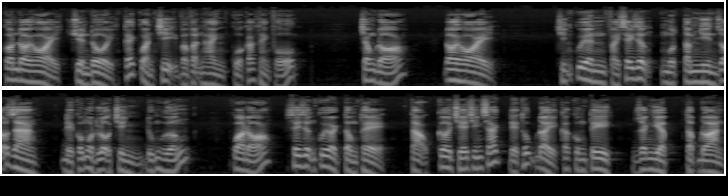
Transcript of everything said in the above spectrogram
còn đòi hỏi chuyển đổi cách quản trị và vận hành của các thành phố. Trong đó, đòi hỏi chính quyền phải xây dựng một tầm nhìn rõ ràng để có một lộ trình đúng hướng, qua đó xây dựng quy hoạch tổng thể tạo cơ chế chính sách để thúc đẩy các công ty, doanh nghiệp, tập đoàn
